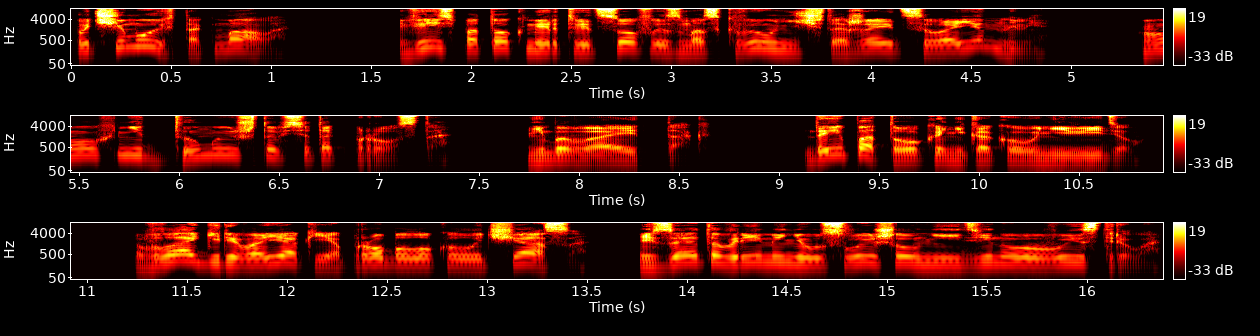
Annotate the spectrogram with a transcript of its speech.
Почему их так мало? Весь поток мертвецов из Москвы уничтожается военными? Ох, не думаю, что все так просто. Не бывает так. Да и потока никакого не видел. В лагере вояк я пробыл около часа, и за это время не услышал ни единого выстрела.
